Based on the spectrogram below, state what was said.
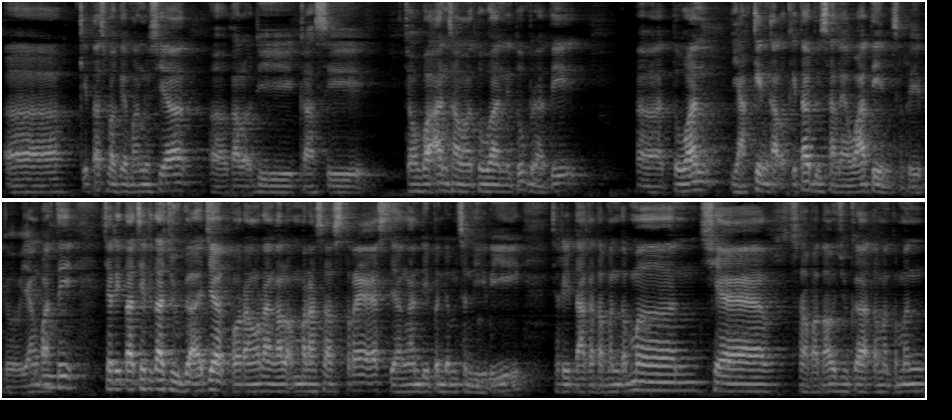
eh, kita sebagai manusia eh, kalau dikasih cobaan sama Tuhan itu berarti eh, Tuhan yakin kalau kita bisa lewatin seperti itu. Yang pasti cerita-cerita juga aja ke orang-orang kalau merasa stres jangan dipendam sendiri, cerita ke teman-teman, share, siapa tahu juga teman-teman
